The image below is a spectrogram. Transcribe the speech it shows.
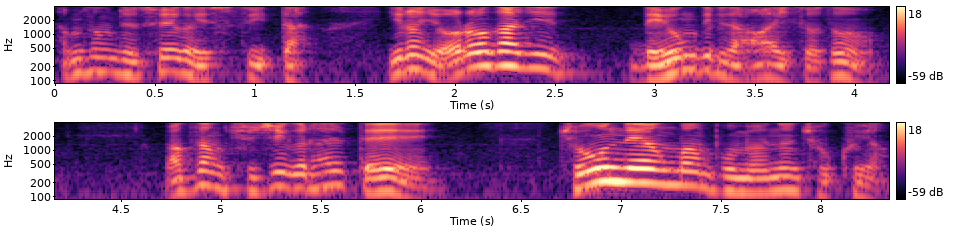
삼성전 수혜가 있을 수 있다. 이런 여러 가지 내용들이 나와 있어서 막상 주식을 할 때 좋은 내용만 보면은 좋고요.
